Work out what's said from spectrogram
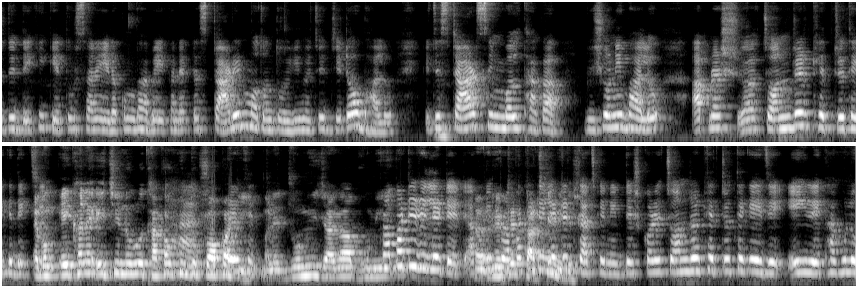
যদি দেখি কেতুর স্থানে এরকম ভাবে এখানে একটা স্টারের মতন তৈরি হয়েছে যেটাও ভালো। এই যে স্টার সিম্বল থাকা ভীষণই ভালো। আপনার চন্দ্রের ক্ষেত্রে থেকে দেখছি। এবং এখানে এই চিহ্নগুলো থাকাও কিন্তু হ্যাঁ, প্রপার্টি মানে জমি জায়গা ভূমি প্রপার্টি রিলেটেড আপনি প্রপার্টি রিলেটেড কাজকে নির্দেশ করে। চন্দ্রের ক্ষেত্র থেকে এই যে এই রেখাগুলো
